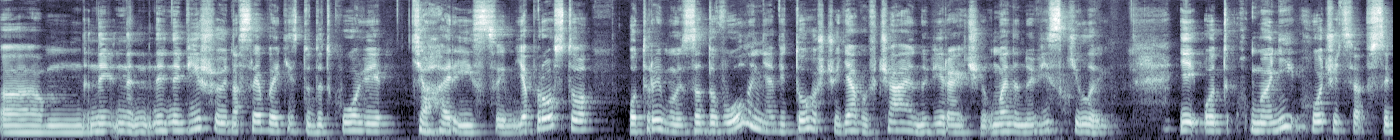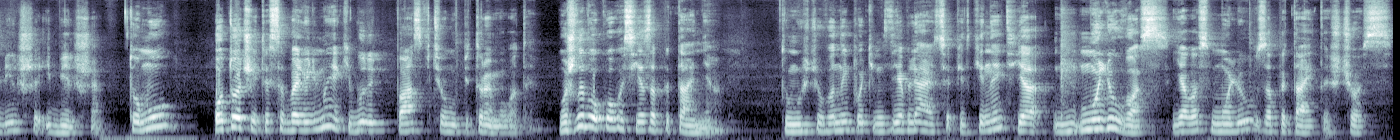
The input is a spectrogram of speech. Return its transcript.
ем, не, не, не, не вішаю на себе якісь додаткові тягарі з цим. Я просто отримую задоволення від того, що я вивчаю нові речі, у мене нові скіли. І от мені хочеться все більше і більше. Тому оточуйте себе людьми, які будуть вас в цьому підтримувати. Можливо, у когось є запитання тому що вони потім з'являються під кінець. Я молю вас, я вас молю, запитайте щось,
